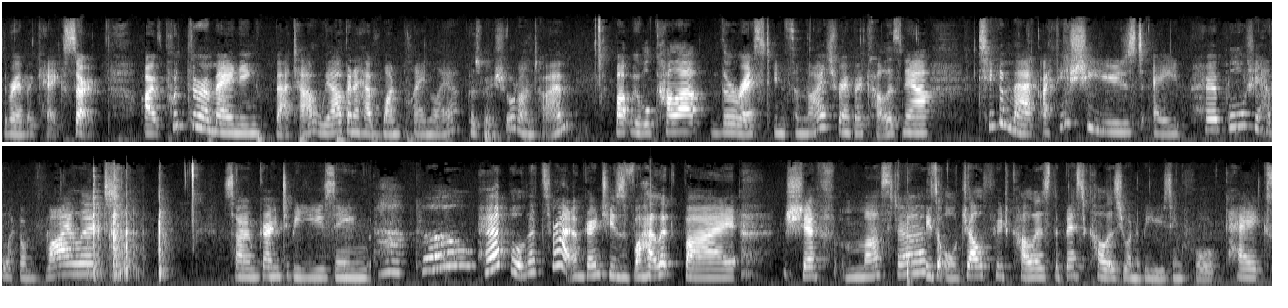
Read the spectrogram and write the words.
the rainbow cake. So I've put the remaining batter. We are going to have one plain layer because we're short on time. But we will colour the rest in some nice rainbow colours. Now, Tigga Mac, I think she used a purple. She had like a violet. So I'm going to be using Purple. purple. That's right. I'm going to use violet by Chefmaster. These are all gel food colors, the best colors you want to be using for cakes,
